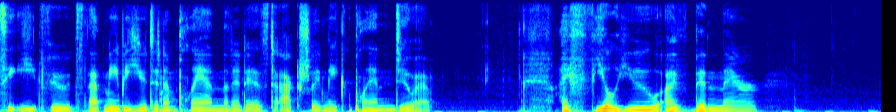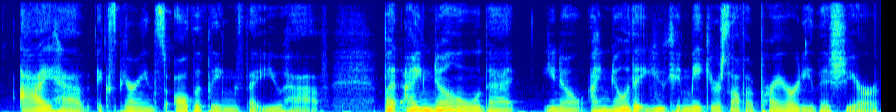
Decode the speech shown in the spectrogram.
to eat foods that maybe you didn't plan than it is to actually make a plan and do it. I feel you. I've been there. I have experienced all the things that you have. But i know that you know i know that you can make yourself a priority this year.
